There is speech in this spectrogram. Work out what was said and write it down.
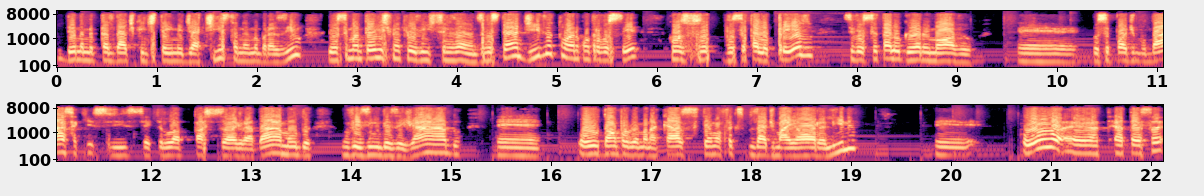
dentro da mentalidade que a gente tem imediatista né, no Brasil, e você manter o investimento por 20, 30 anos. Você tem uma dívida atuando contra você, como você falou, preso, se você está alugando imóvel é, você pode mudar se, se, se aquilo lá passa se agradar, muda um vizinho desejado, é, ou dá um problema na casa, se tem uma flexibilidade maior ali, né? É, ou é, até essa,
